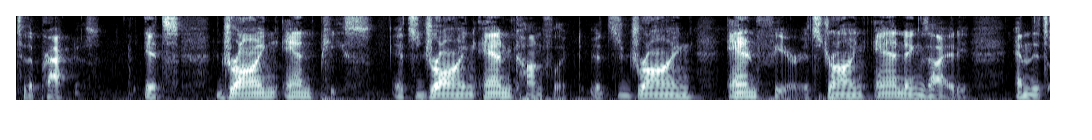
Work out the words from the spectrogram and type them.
to the practice. It's drawing and peace. It's drawing and conflict. It's drawing and fear. It's drawing and anxiety. And it's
